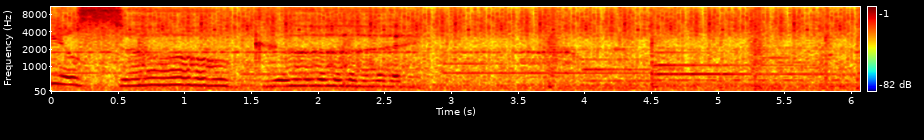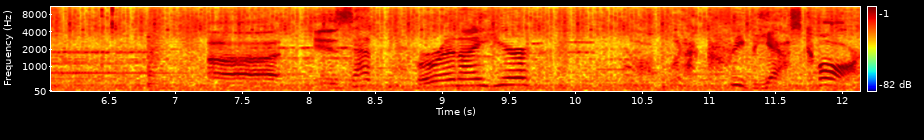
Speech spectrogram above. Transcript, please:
Feels so good. Uh, is that purring I hear? Oh, what a creepy ass car.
